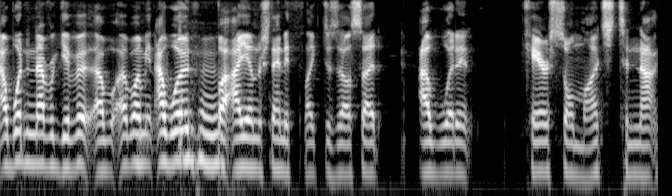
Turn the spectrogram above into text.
i would not never give it I mean i would Mhm. but i understand if like giselle said i wouldn't care so much to not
